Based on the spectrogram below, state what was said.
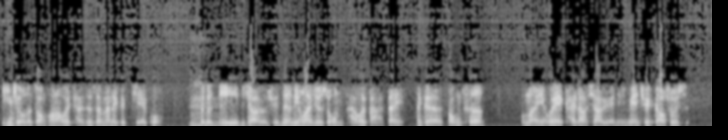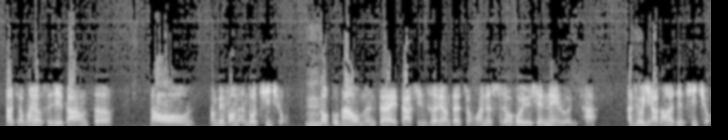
饮酒的状况呢，会产生什么样的一个结果？嗯，这个是比较有趣。那另外就是说，我们还会把在那个公车，我们也会开到校园里面去，告诉让小朋友实际搭上车，然后旁边放了很多气球。嗯，告诉他我们在大型车辆在转弯的时候会有一些内轮差，它就会压到那些气球。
